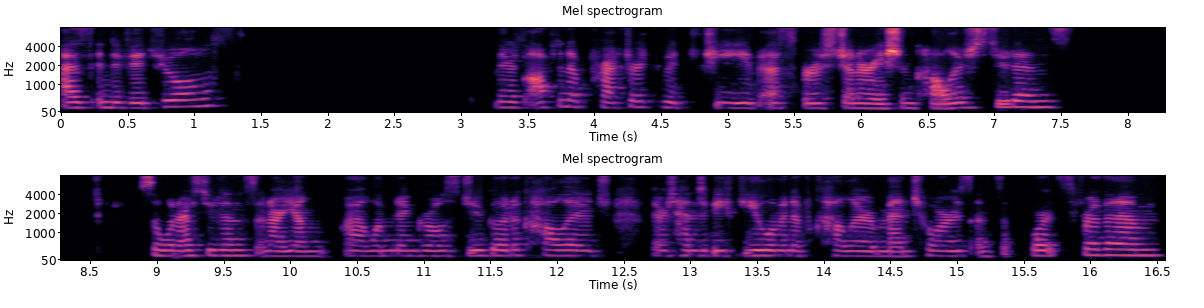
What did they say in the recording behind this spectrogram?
As individuals, there's often a pressure to achieve as first generation college students. So when our students and our young uh, women and girls do go to college, there tend to be few women of color mentors and supports for them.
